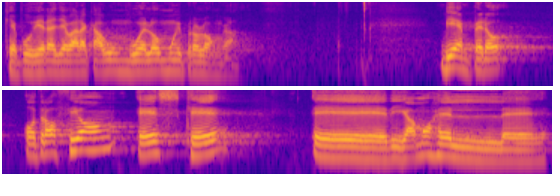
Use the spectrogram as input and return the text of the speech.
que pudiera llevar a cabo un vuelo muy prolongado. Bien, pero otra opción es que, eh, digamos, eh,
